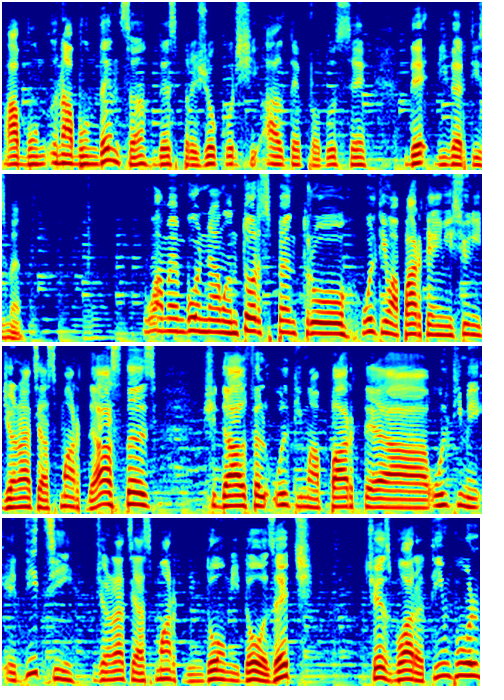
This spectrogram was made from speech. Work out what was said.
abun- în abundență despre jocuri și alte produse de divertisment. Oameni buni, ne-am întors pentru ultima parte a emisiunii Generația Smart de astăzi și de altfel ultima parte a ultimei ediții Generația Smart din 2020. Ce zboară timpul!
